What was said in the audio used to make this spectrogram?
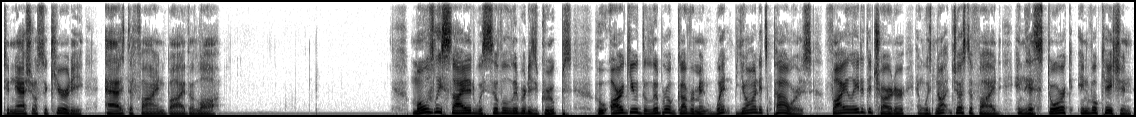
to national security as defined by the law. Mosley sided with civil liberties groups who argued the Liberal government went beyond its powers, violated the Charter, and was not justified in the historic invocation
